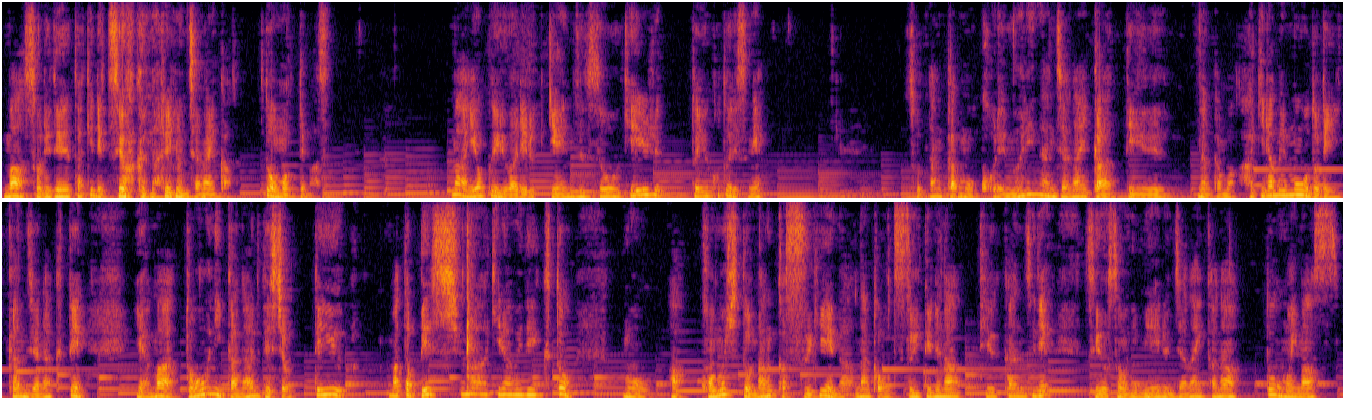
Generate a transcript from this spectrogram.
まあ、それでだけで強くなれるんじゃないかと思ってます。まあ、よく言われる現実を受け入れるということですね。そう、なんかもうこれ無理なんじゃないかっていう、なんかもう諦めモードでいかんじゃなくて、いやまあどうにかなるでしょっていう、また別種の諦めでいくと、もう、あ、この人なんかすげえな、なんか落ち着いてるなっていう感じで強そうに見えるんじゃないかなと思います。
